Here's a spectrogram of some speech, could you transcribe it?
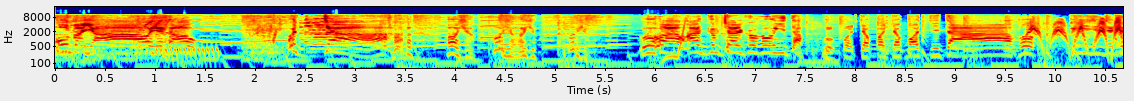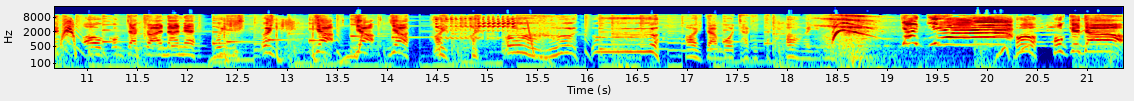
오마야, 어여서. 어짜. 어여, 어여, 어여, 어여. 우와, 황금 절구공이다. 어, 번쩍번쩍 멋지다. 어, 으이, 어, 꼼짝도 안 하네. 으이, 으이, 야, 야, 야. 어이, 어이, 으, 으, 으. 어이, 나 못하겠다. 아, 이거. 저기야 어, 호깨다.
